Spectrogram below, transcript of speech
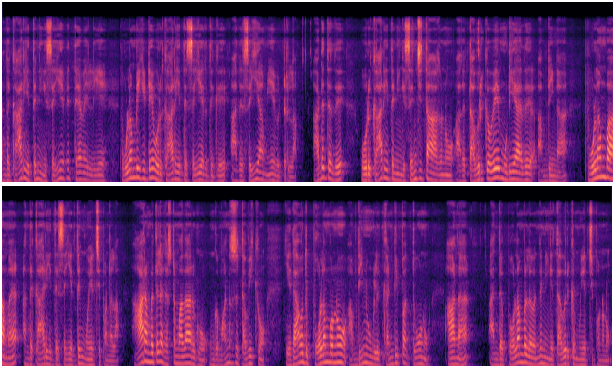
அந்த காரியத்தை நீங்கள் செய்யவே தேவையில்லையே. புலம்பிக்கிட்டே ஒரு காரியத்தை செய்யறதுக்கு அதை செய்யாமையே விட்டுடலாம் அடுத்தது ஒரு காரியத்தை நீங்கள் செஞ்சு தான் ஆகணும் அதை தவிர்க்கவே முடியாது அப்படின்னா புலம்பாமல் அந்த காரியத்தை செய்யறதுக்கு முயற்சி பண்ணலாம். ஆரம்பத்தில் கஷ்டமாக தான் இருக்கும். உங்கள் மனசு தவிக்கும். ஏதாவது புலம்பணும் அப்படின்னு உங்களுக்கு கண்டிப்பாக தோணும். ஆனால் அந்த புலம்பலை வந்து நீங்கள் தவிர்க்க முயற்சி பண்ணணும்.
